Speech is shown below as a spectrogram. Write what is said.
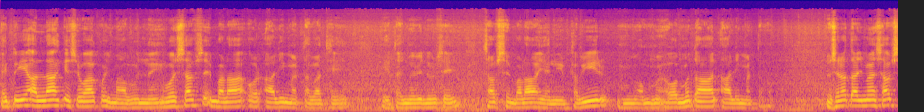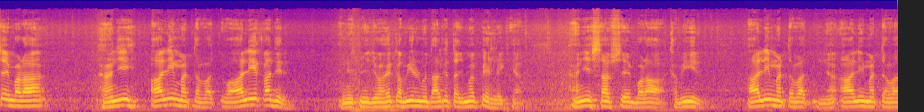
ایک تو یہ اللہ کے سوا کوئی معبود نہیں، وہ سب سے بڑا اور عالی مرتبہ تھے۔ یہ ترجمہ بدوں سے۔ سب سے بڑا یعنی کبیر اور مطال عالی مرتبہ۔ دوسرا ترجمہ، سب سے بڑا ہاں جی عالی مرتبہ و عالی قدر یعنی اس میں جو ہے کبیر المطال کا ترجمہ پہلے کیا۔ ہاں جی سب سے بڑا کبیر، عالی مرتبہ عالی مرتبہ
